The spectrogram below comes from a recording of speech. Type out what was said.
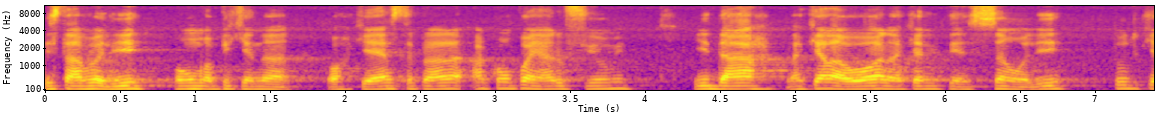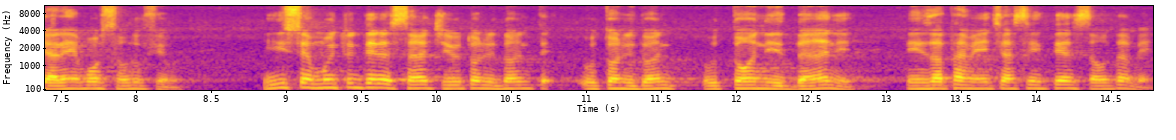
estava ali com uma pequena orquestra para acompanhar o filme e dar naquela hora, naquela intenção ali, tudo que era a emoção do filme. E isso é muito interessante e o Tony Dani, o Tony Dani, o Tony Dani tem exatamente essa intenção também.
